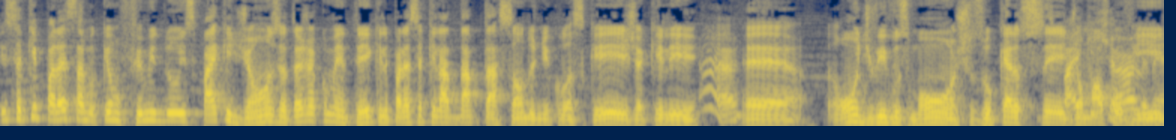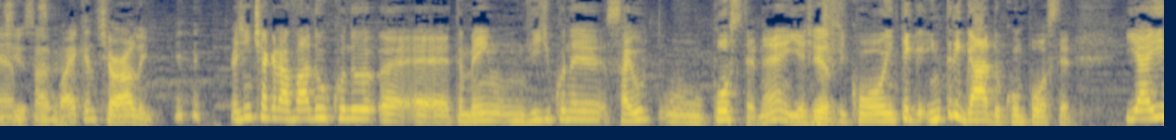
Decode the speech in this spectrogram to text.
Isso aqui parece, sabe o que? Um filme do Spike Jones, eu até já comentei que ele parece aquela adaptação do Nicolas Cage, aquele... é, Onde Vive os Monstros, o Quero Ser Spike John Charlie, Malkovich, né? sabe? Spike and Charlie. A gente tinha gravado quando é, é, é, também um vídeo quando é, saiu o pôster, né? E a gente Isso. ficou intrig- intrigado com o pôster. E aí,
